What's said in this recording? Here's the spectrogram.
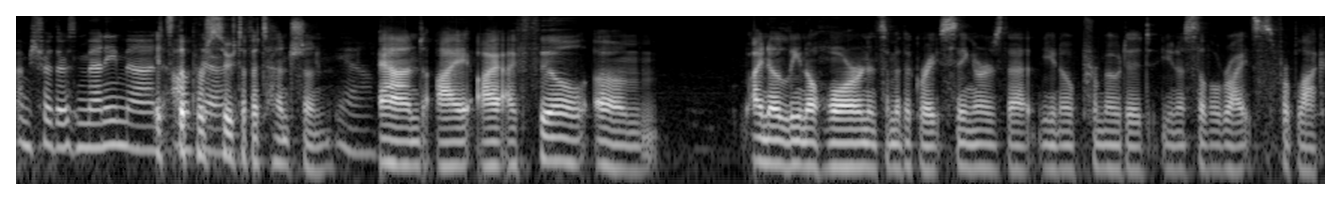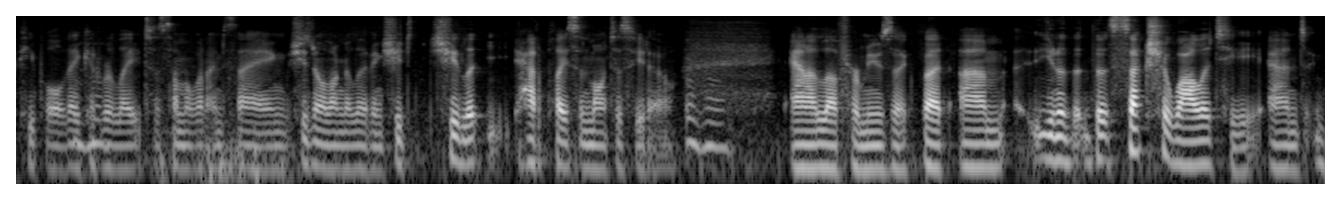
I'm sure there's many men. It's the out there- pursuit of attention. Yeah. And I, I, I feel, um, I know Lena Horne and some of the great singers that, you know, promoted, you know, civil rights for black people. They Mm-hmm. could relate to some of what I'm saying. She's no longer living. She, she li- had a place in Montecito. Mm-hmm. And I love her music. But, um, you know, the, the sexuality and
